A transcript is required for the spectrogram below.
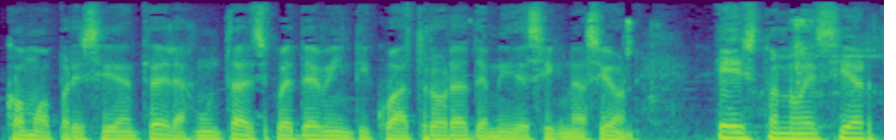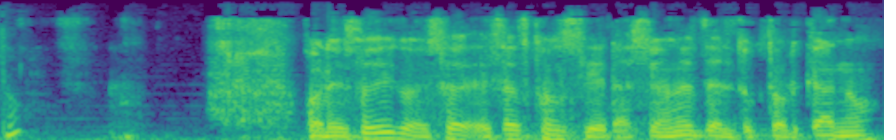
como presidente de la Junta después de 24 horas de mi designación. ¿Esto no es cierto? Por eso digo, esas consideraciones del doctor Cano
